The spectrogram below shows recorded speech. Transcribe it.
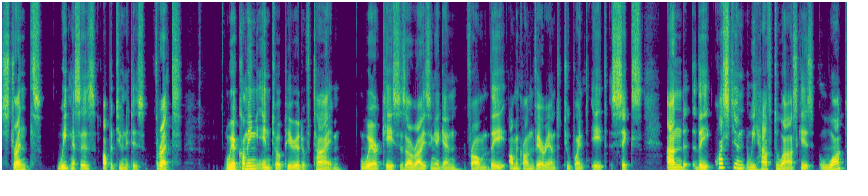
strengths, weaknesses, opportunities, threats. We are coming into a period of time where cases are rising again from the Omicron variant 2.86. And the question we have to ask is what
